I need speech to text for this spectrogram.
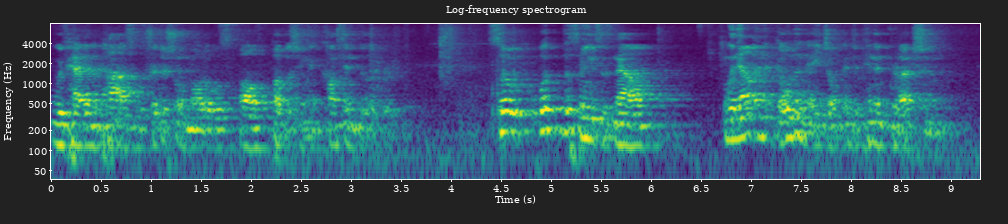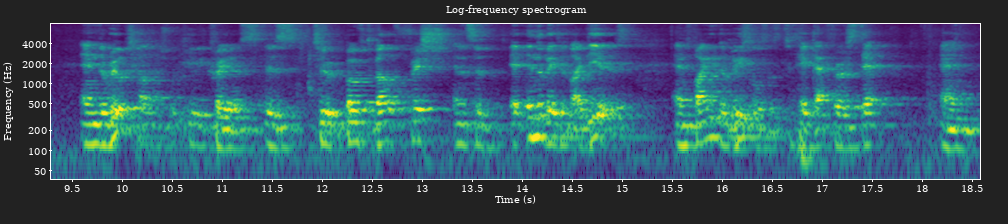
we've had in the past with traditional models of publishing and content delivery. So what this means is now, we're now in the golden age of independent production, and the real challenge with Kiwi creators is to both develop fresh, and innovative ideas and finding the resources to take that first step. And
